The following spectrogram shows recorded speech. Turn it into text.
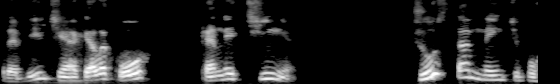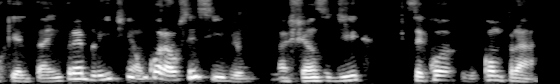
Pré-bleaching é aquela cor canetinha. Justamente porque ele está em pré-bleaching, é um coral sensível. A chance de você co- comprar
